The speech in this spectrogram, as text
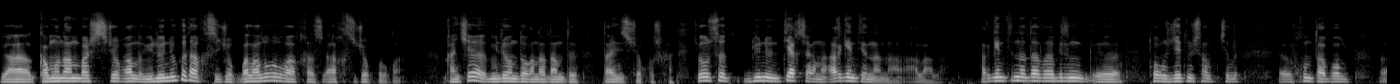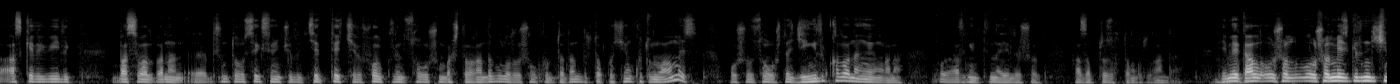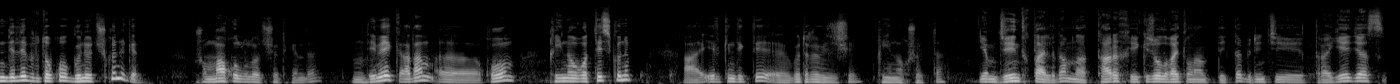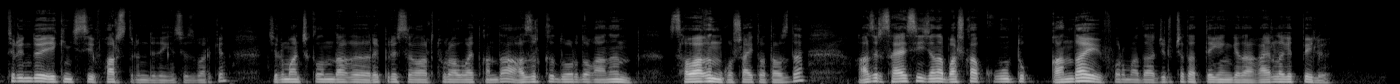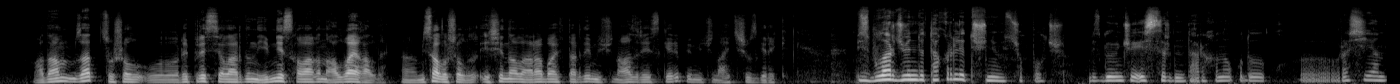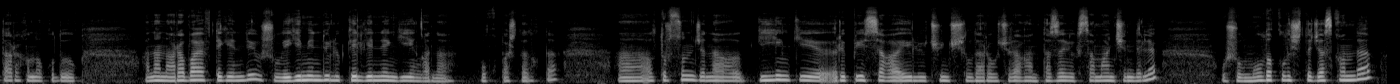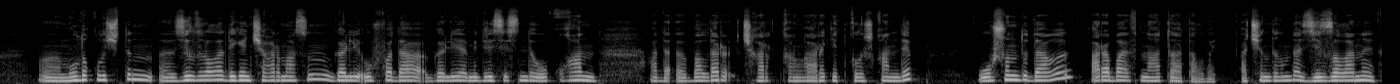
Коммунанын башчысы жок ал үйлөнүүгө да акысы жок балалуу болууга акысы жок болгон. Канча миллиондогон адамды дайынсыз жок кылышкан же болбосо дүйнөнүн тияк жагынан аргентинаны алалы аргентинада дагы бир миң э, тогуз жүз жетимиш алтынчы жылы э, хунта болуп э, аскерий бийлик басып алып анан бир миң тогуз жүз сексенинчи жылы тетчер фолкленд согушун баштабаганда булар ошол хунтадан бир топко чейин кутулмак эмес. Ошол согушта жеңилип калып анан кийин гана аргентина эли ошол азап тозоктон кутулганда. Демек ал ошол ошол мезгилдин ичинде эле бир топко көнөтүшкөн экен. Ошо макул боло түшөт экен да. Демек адам коом кыйноого тез көнүп а эркиндикти көтөрө билиши кыйын окшойт да эми жыйынтыктайлы да мына тарых эки жолу кайталанат дейт да. Биринчи трагедия түрүндө экинчиси фарс түрүндө деген сөз бар экен. Жыйырманчы кылымдагы репрессиялар тууралуу айтканда азыркы доордогу анын сабагын кошо айтып атабыз да. Азыр саясий жана башка куугунтук кандай формада жүрүп жатат дегенге дагы кайрыла кетпейлүбү адамзат ошол э, репрессиялардын эмне сабагын албай калды? Э, мисалы ошол эшеналы арабаевдарды эмне үчүн азыр эскерип эмне үчүн айтышыбыз керек. Биз булар жөнүндө такыр эле түшүнүгүбүз жок болчу биз көбүнчө сссрдин тарыхын окудук э, россиянын тарыхын окудук. Анан арабаев дегенди ушул эгемендүүлүк келгенден кийин гана окуп баштадык да. Ал турсун жанагы кийинки репрессияга элүү үчүнчү жылдары учураган тазабек саманчин деле ушул молдокулычты жазганда э, молдокулычтын э, зилзала деген чыгармасын уфада галия медресесинде окуган балдар чыгартканга аракет кылышкан деп ошондо дагы арабаевдин аты аталбайт а чындыгында зилзаланы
